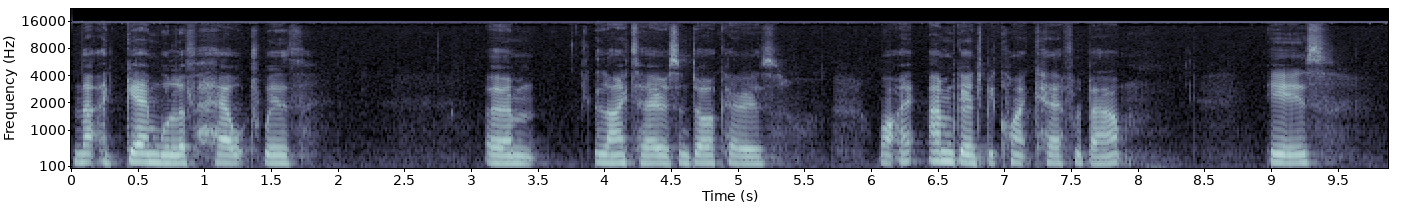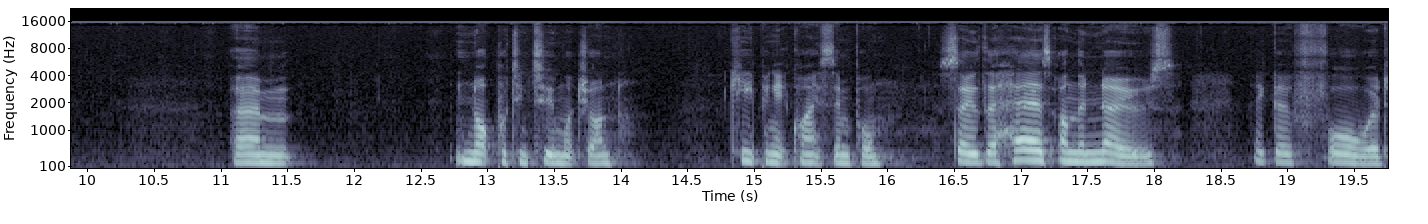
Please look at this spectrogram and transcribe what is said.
And that again will have helped with um, light areas and dark areas. What I am going to be quite careful about is um, not putting too much on, keeping it quite simple. So the hairs on the nose, they go forward.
